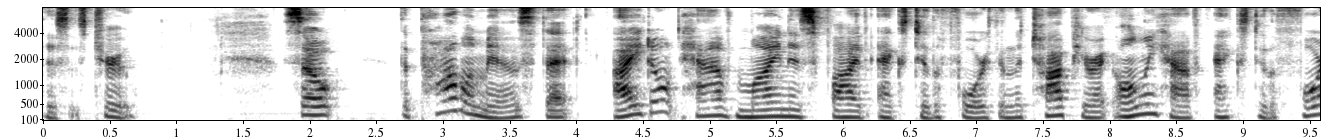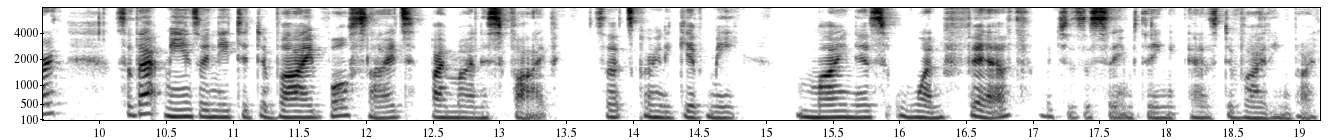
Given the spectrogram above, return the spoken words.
this is true. So the problem is that I don't have minus 5x to the fourth in the top here. I only have x to the fourth. So that means I need to divide both sides by minus 5. So that's going to give me minus 1 fifth, which is the same thing as dividing by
